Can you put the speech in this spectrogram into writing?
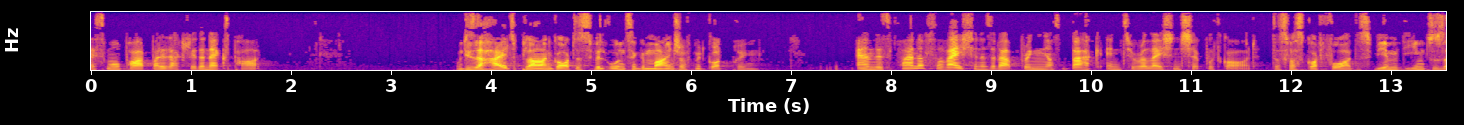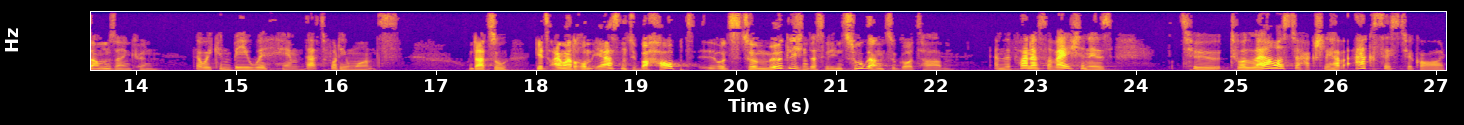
a small part, but he's actually the next part. Und dieser Heilsplan Gottes will uns in Gemeinschaft mit Gott bringen. And this plan of salvation is about bringing us back into relationship with God, Das, was Gott vorhat, dass wir mit ihm zusammen sein können. that we can be with him. That's what he wants. Und dazu geht es einmal darum, erstens überhaupt äh, uns zu ermöglichen, dass wir den Zugang zu Gott haben. And the plan of salvation is to, to allow us to actually have access to God.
